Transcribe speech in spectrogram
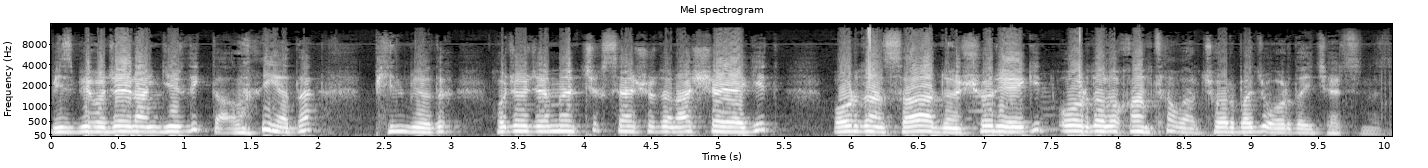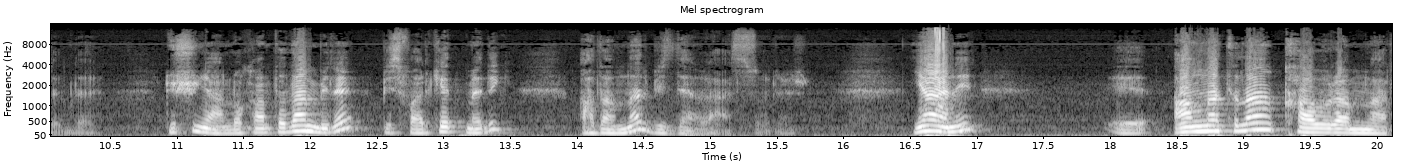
Biz bir hocayla girdik de Alanya'da bilmiyorduk. Hoca hoca hemen çık sen şuradan aşağıya git. Oradan sağa dön şuraya git. Orada lokanta var. Çorbacı orada içersiniz dediler. Düşün yani lokantadan bile biz fark etmedik. Adamlar bizden rahatsız oluyor. Yani e, anlatılan kavramlar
